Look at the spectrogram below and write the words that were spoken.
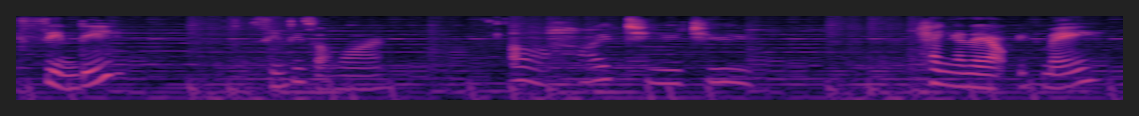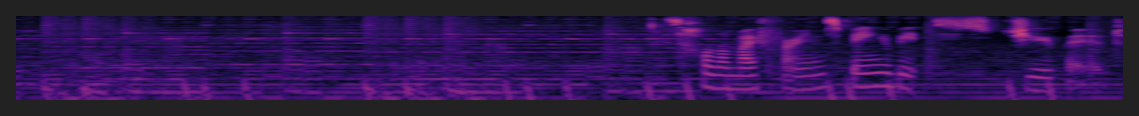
Cindy. Cindy's online. Oh, hi to you too. Hanging out with me. Just hold on, my phone's being a bit stupid.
